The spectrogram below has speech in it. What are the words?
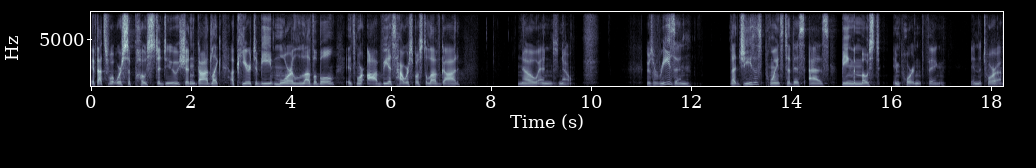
If that's what we're supposed to do, shouldn't God like appear to be more lovable? It's more obvious how we're supposed to love God? No and no. There's a reason that Jesus points to this as being the most important thing in the Torah.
